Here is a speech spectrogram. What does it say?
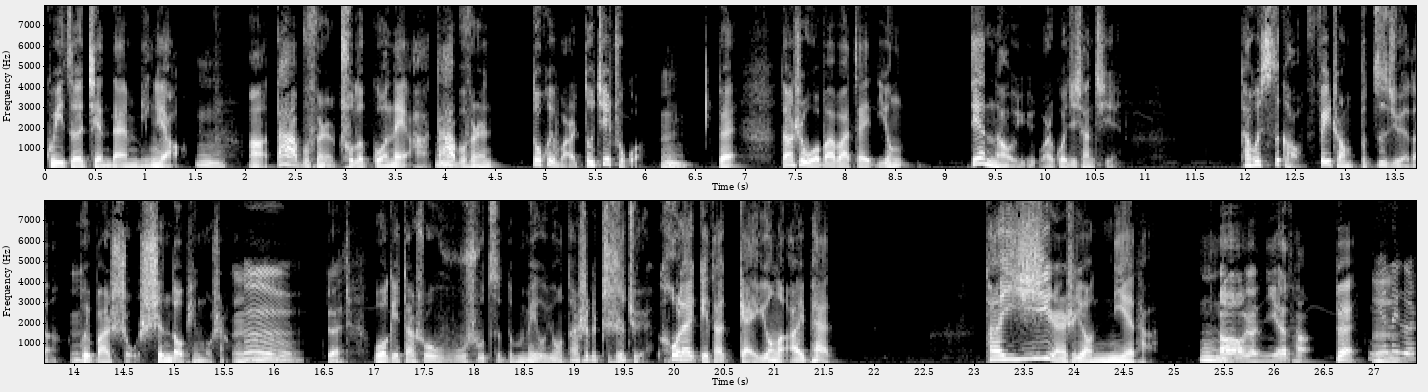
规则简单明了。嗯啊，大部分人除了国内啊，大部分人都会玩，都接触过。嗯。对，当时我爸爸在用电脑玩国际象棋，他会思考，非常不自觉的嗯。会把手伸到屏幕上。嗯。对，我给他说无数次都没有用，他是个直觉。后来给他改用了 iPad，他依然是要捏它。嗯。哦，要捏它，对，捏那个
